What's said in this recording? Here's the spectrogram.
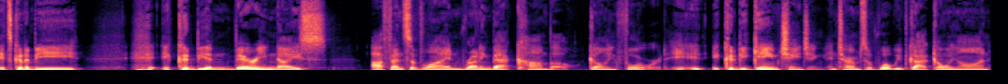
it's going to be it could be a very nice offensive line running back combo going forward. It, it, it could be game changing in terms of what we've got going on,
